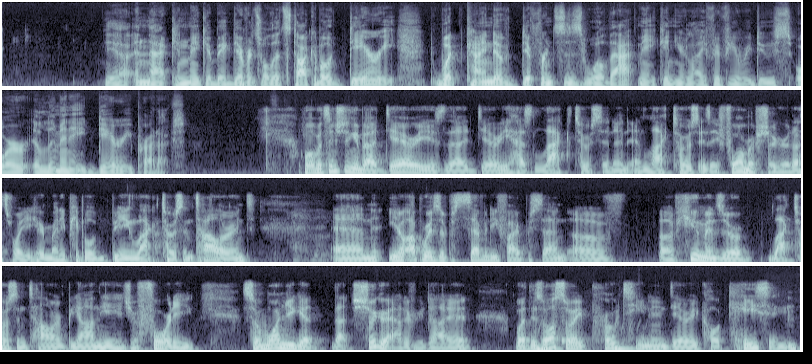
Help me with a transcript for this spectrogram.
Yeah, and that can make a big difference. Well, let's talk about dairy. What kind of differences will that make in your life if you reduce or eliminate dairy products? Well, what's interesting about dairy is that dairy has lactose in it, and lactose is a form of sugar. That's why you hear many people being lactose intolerant. And you know, upwards of 75% of of humans are lactose intolerant beyond the age of 40. So one, you get that sugar out of your diet, but there's also a protein in dairy called casein,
